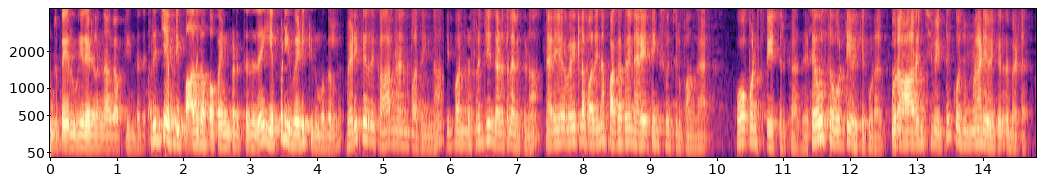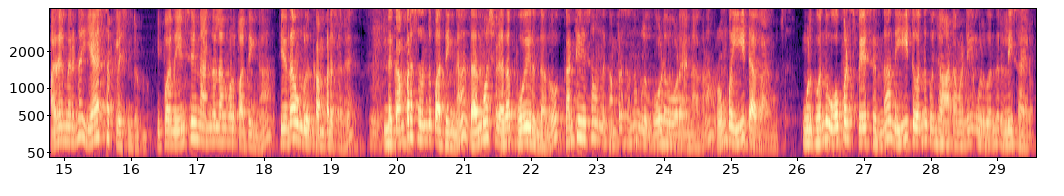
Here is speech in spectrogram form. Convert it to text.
மூன்று பேர் உயிரிழந்தாங்க அப்படின்றது. ஃப்ரிட்ஜ் எப்படி பாதுகாப்பாக பயன்படுத்துறது? எப்படி வெடிக்குது முதல்ல? வெடிக்கிறதுக்கு காரணம் என்னன்னு பார்த்தீங்கன்னா இப்போ அந்த ஃப்ரிட்ஜ் இந்த இடத்துல இருக்குன்னா நிறைய வீட்டில் பார்த்தீங்கன்னா பக்கத்துலேயே நிறைய திங்ஸ் வச்சிருப்பாங்க. ஓப்பன் ஸ்பேஸ் இருக்காது. செவத்தை ஒட்டி வைக்கக்கூடாது. ஒரு ஆறு இன்ச் விட்டு கொஞ்சம் முன்னாடி வைக்கிறது பெட்டர் அதே மாதிரினா ஏர் சர்க்குலேஷன் இருக்கணும். இப்போ அந்த இன்சிடென்ட் நடந்தெல்லாம் கூட பார்த்தீங்கன்னா இதுதான் உங்களுக்கு கம்ப்ரஸர் இந்த கம்ப்ரஸர் வந்து பார்த்தீங்கன்னா தர்மோஸ்டர் ஏதாவது போயிருந்தாலோ கண்டினியூஸாக அந்த கம்ப்ரஸர் வந்து உங்களுக்கு ஓட ஓட என்ன ஆகும்னா ரொம்ப ஹீட் ஆக ஆரம்பிச்சு உங்களுக்கு வந்து ஓப்பன் ஸ்பேஸ் இருந்தால் அந்த ஹீட் வந்து கொஞ்சம் ஆட்டோமேட்டிக்காக உங்களுக்கு வந்து ரிலீஸ் ஆயிரும்.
